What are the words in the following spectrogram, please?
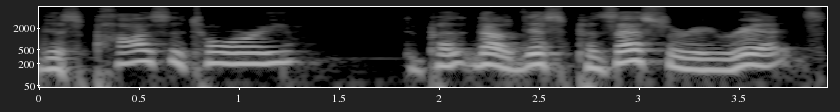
dispository, no, dispossessory writs,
